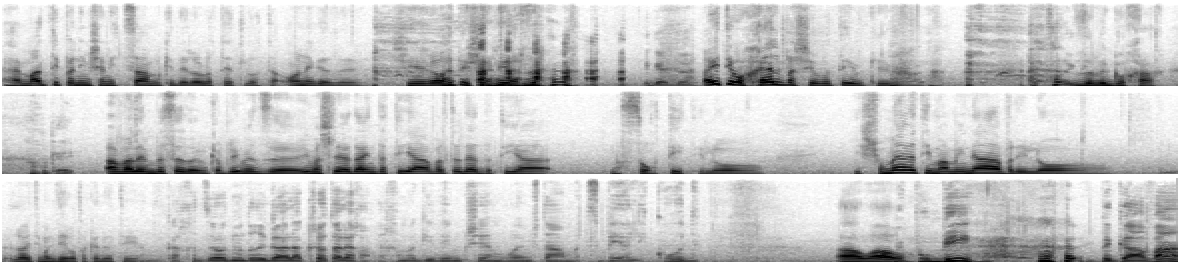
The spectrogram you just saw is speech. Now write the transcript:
העמדתי פנים שאני צם כדי לא לתת לו את העונג הזה, שיראה אותי שאני עזב. גדול. הייתי אוכל בשירותים, כאילו. זה מגוחך. אוקיי. אבל הם בסדר, הם מקבלים את זה. אמא שלי עדיין דתייה, אבל אתה יודע, דתייה מסורתית, היא לא... היא שומרת, היא מאמינה, אבל היא לא... לא הייתי מגדיר אותה כדתייה. אני אקח את זה עוד מדרגה להקשות עליך. איך הם מגיבים כשהם רואים שאתה מצביע ליכוד? אה, וואו. בפומבי, בגאווה.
